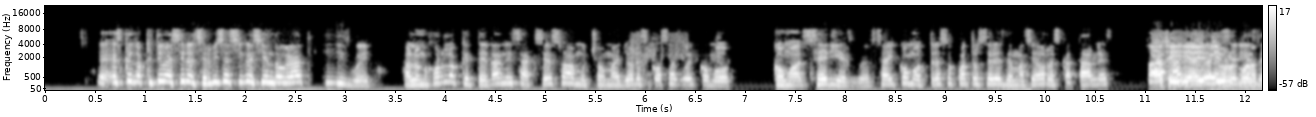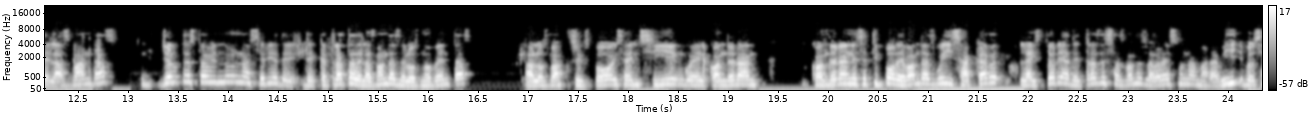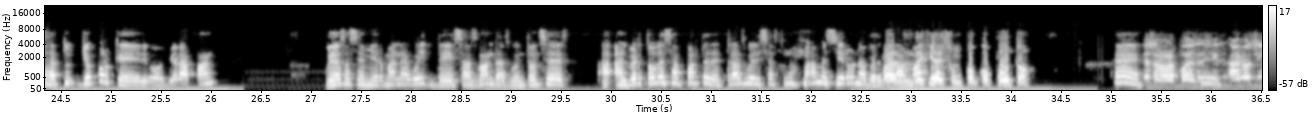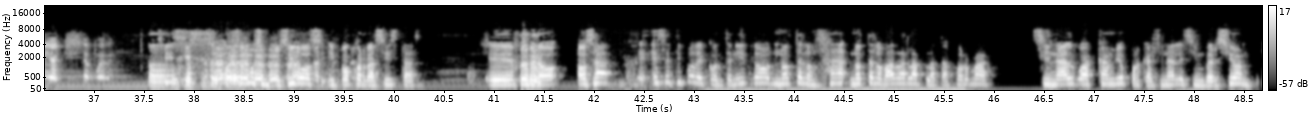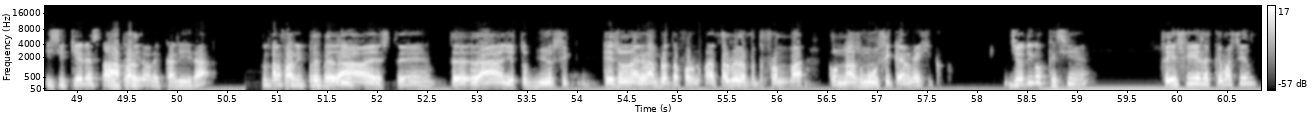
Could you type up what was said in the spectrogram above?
Eh, Es que es lo que te iba a decir, el servicio sigue siendo gratis, güey. A lo mejor lo que te dan es acceso a mucho mayores cosas, güey, como, como series, güey. O sea, hay como tres o cuatro series demasiado rescatables. Ah, sí, hay, hay, hay series buenos- de las bandas. Yo la otra estaba viendo una serie de, de que trata de las bandas de los noventas, a los Backstreet Boys, a NSYNC, güey, cuando eran, cuando eran ese tipo de bandas, güey, y sacar la historia detrás de esas bandas, la verdad es una maravilla. O sea, tú, yo porque, digo, yo era fan, gracias a mi hermana, güey, de esas bandas, güey. Entonces, a- al ver toda esa parte detrás, güey, decías tú, no mames, si era una verdadera de que magia. eres un poco puto. Eh, Eso no lo puedes Sí. decir. Ah, no, sí, aquí sí se puede. Ah, Sí, sí, sí se puede. somos inclusivos y poco racistas. Eh, pero, o sea, e- ese tipo de contenido no te lo da, no te lo va a dar la plataforma sin algo a cambio, porque al final es inversión. Y si quieres contenido de calidad, pues vas a tener que Aparte te da, este, te da YouTube Music, que es una gran plataforma, tal vez la plataforma con más música en México. Yo digo que sí, ¿eh? Sí, sí, es la que más tiene.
